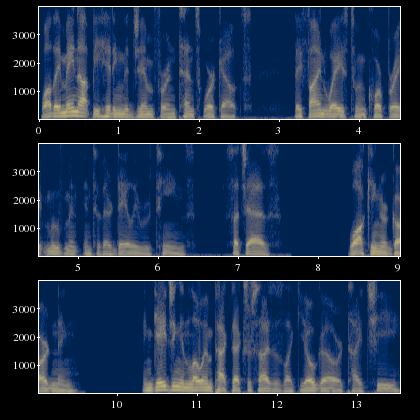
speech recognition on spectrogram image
While they may not be hitting the gym for intense workouts, they find ways to incorporate movement into their daily routines, such as walking or gardening, engaging in low impact exercises like yoga or Tai Chi,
